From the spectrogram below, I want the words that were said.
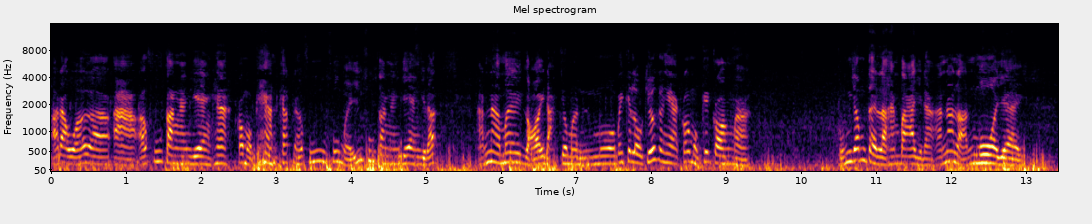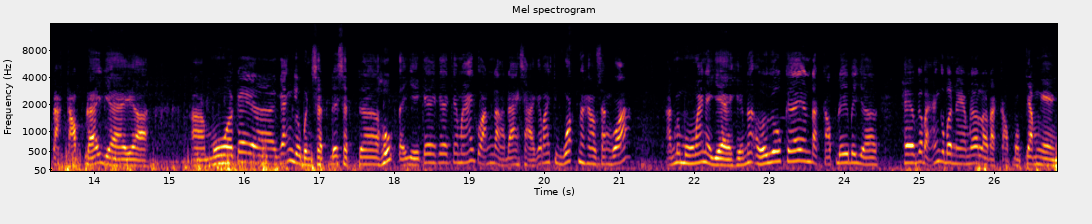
ở đâu ở à, à ở Phú Tân An Giang ha. Có một cái anh khách ở Phú Phú Mỹ Phú Tân An Giang gì đó. Ảnh à, mới gọi đặt cho mình mua mấy cái lô trước đó nha. Có một cái con mà cũng giống tên là 23 gì nè. Anh nói là anh mua về đặt cọc để về à, à, mua cái à, gắn vô bình xịt để xịt à, hút. Tại vì cái cái cái máy của anh là đang xài cái máy Trung Quốc nó hao xăng quá anh mới mua máy này về thì nó ừ ok anh đặt cọc đi bây giờ theo cái bản của bên em đó là đặt cọc 100 ngàn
